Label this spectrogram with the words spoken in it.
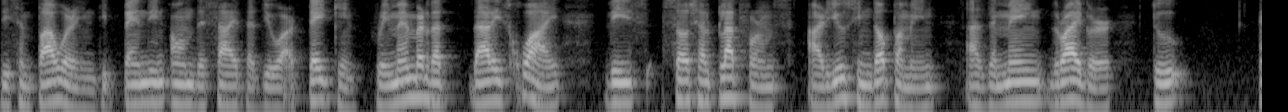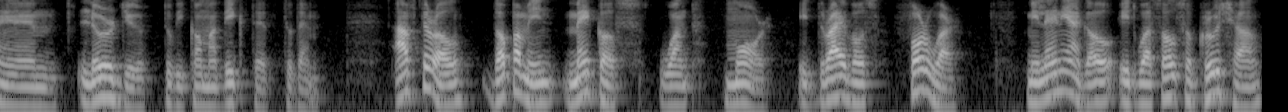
disempowering depending on the side that you are taking. Remember that that is why these social platforms are using dopamine as the main driver to um, lure you to become addicted to them. After all, dopamine makes us want more. It drives us forward. Millennia ago, it was also crucial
